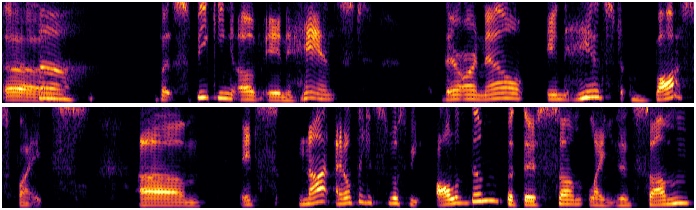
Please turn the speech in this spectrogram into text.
uh. But speaking of enhanced, there are now enhanced boss fights. Um, it's not. I don't think it's supposed to be all of them, but there's some. Like it's some.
